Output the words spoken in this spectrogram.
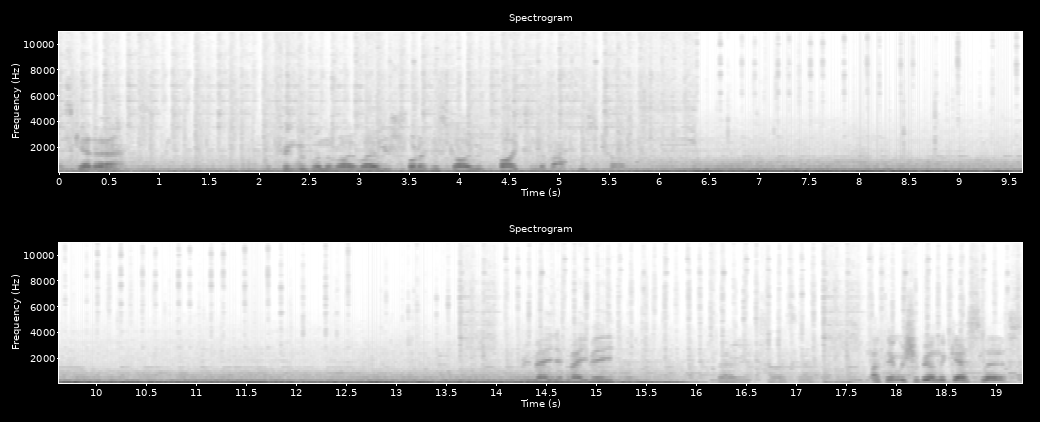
let's get there. I think we've gone the right way. We just followed this guy with bikes in the back of his truck. We made it, baby. Very exciting. I think we should be on the guest list.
